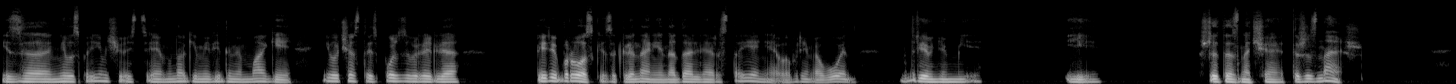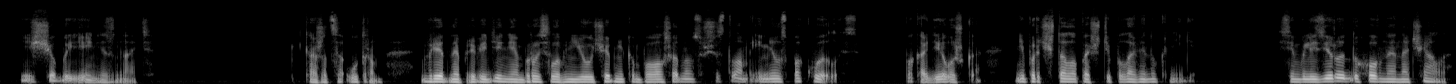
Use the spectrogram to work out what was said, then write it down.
из-за невосприимчивости многими видами магии его часто использовали для переброски заклинаний на дальнее расстояние во время войн в древнем мире. И что это означает, ты же знаешь. Еще бы ей не знать. Кажется, утром вредное привидение бросило в нее учебником по волшебным существам и не успокоилось, пока девушка не прочитала почти половину книги. Символизирует духовное начало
